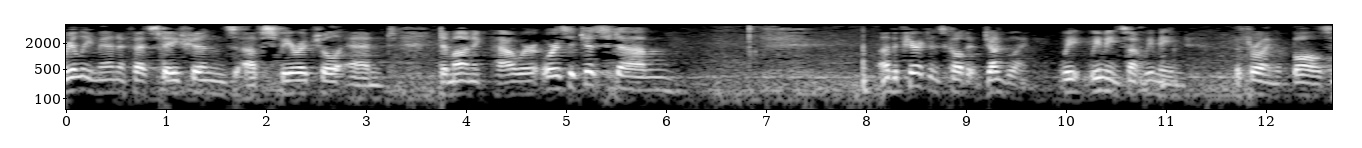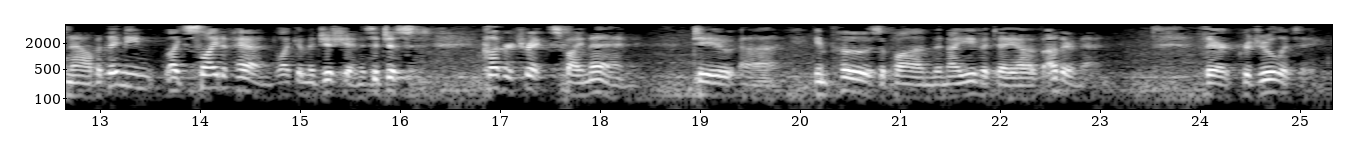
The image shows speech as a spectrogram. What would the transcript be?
really manifestations of spiritual and demonic power, or is it just, um, uh, the Puritans called it juggling. We, we mean some, we mean the throwing of balls now, but they mean like sleight of hand, like a magician. Is it just clever tricks by men to uh, impose upon the naivete of other men, their credulity?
